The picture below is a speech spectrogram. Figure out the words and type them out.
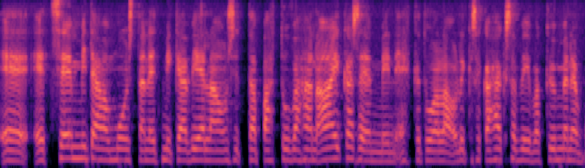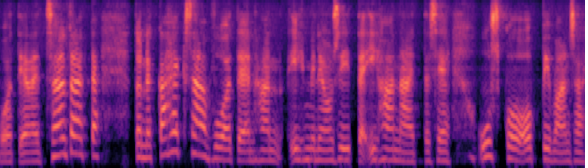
E, et se, mitä mä muistan, että mikä vielä on sitten tapahtuu vähän aikaisemmin, ehkä tuolla oliko se 8-10-vuotiaana, että sanotaan, että tuonne kahdeksaan vuoteenhan ihminen on siitä ihana, että se uskoo oppivansa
